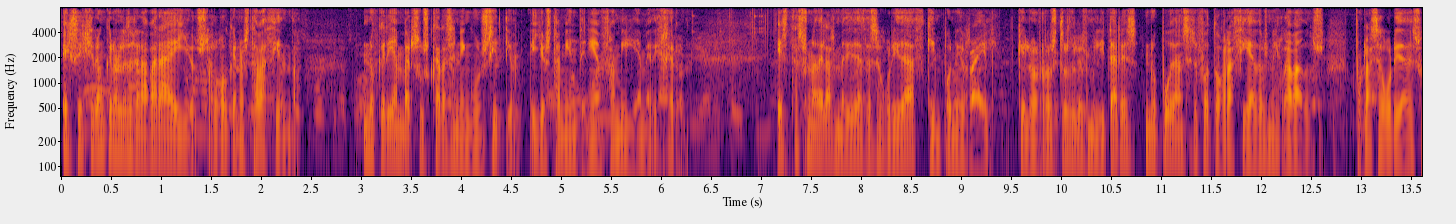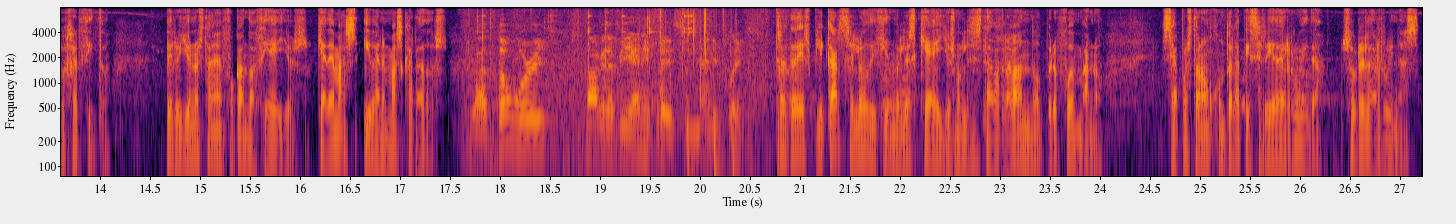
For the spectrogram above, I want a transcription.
Exigieron que no les grabara a ellos, algo que no estaba haciendo. No querían ver sus caras en ningún sitio. Ellos también tenían familia, me dijeron. Esta es una de las medidas de seguridad que impone Israel, que los rostros de los militares no puedan ser fotografiados ni grabados por la seguridad de su ejército. Pero yo no estaba enfocando hacia ellos, que además iban enmascarados. Traté de explicárselo diciéndoles que a ellos no les estaba grabando, pero fue en vano. Se apostaron junto a la pizzería derruida, sobre las ruinas.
